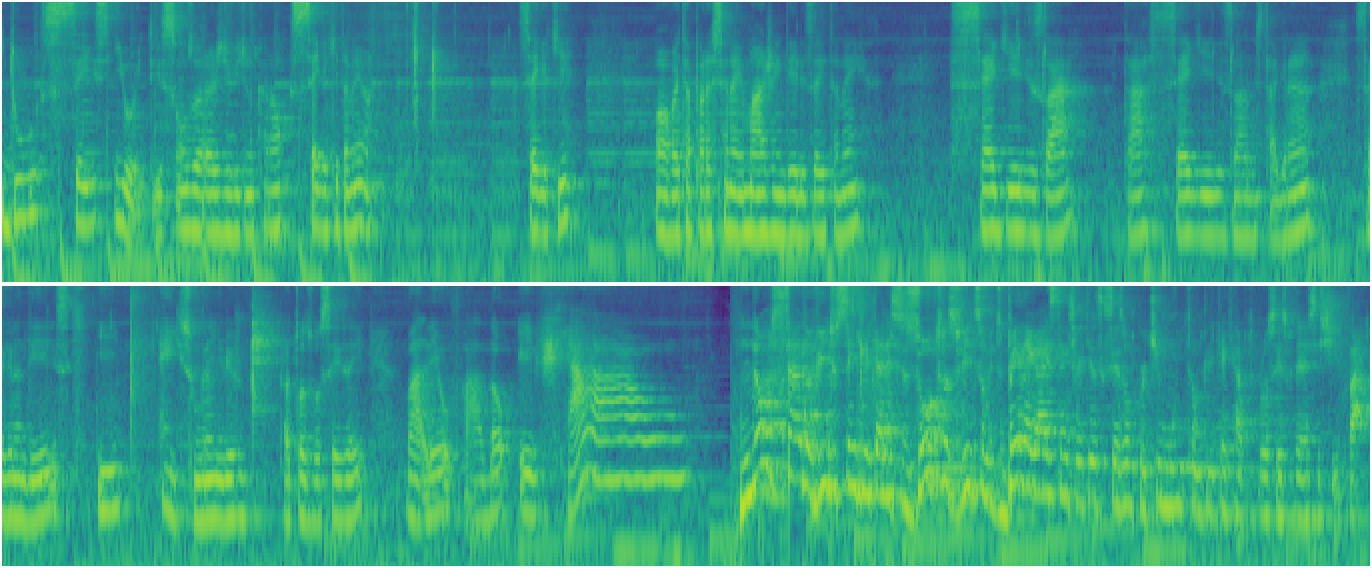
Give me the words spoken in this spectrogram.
duas, 6 e 8. Esses são os horários de vídeo no canal. Segue aqui também, ó. Segue aqui. Ó, vai estar aparecendo a imagem deles aí também. Segue eles lá, tá? Segue eles lá no Instagram, Instagram deles. E é isso, um grande beijo pra todos vocês aí. Valeu, falou e tchau! Não sai do vídeo sem clicar nesses outros vídeos, são vídeos bem legais, tenho certeza que vocês vão curtir muito, então clica aqui rápido pra vocês poderem assistir. Vai!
